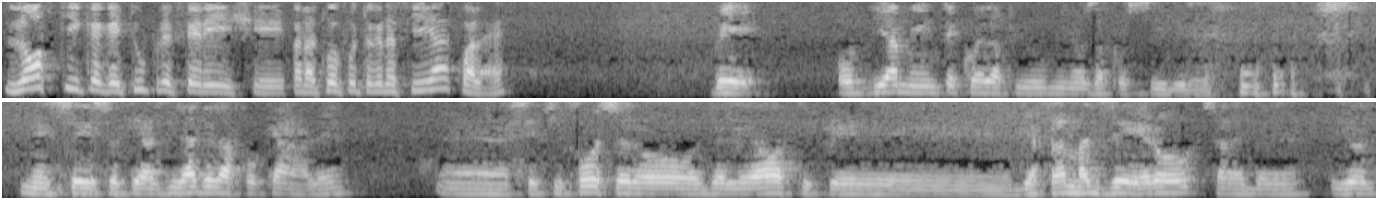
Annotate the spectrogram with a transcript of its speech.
l'ottica che tu preferisci per la tua fotografia qual è? Beh, ovviamente quella più luminosa possibile, nel senso che al di là della focale, eh, se ci fossero delle ottiche diaframma zero, sarebbe, io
